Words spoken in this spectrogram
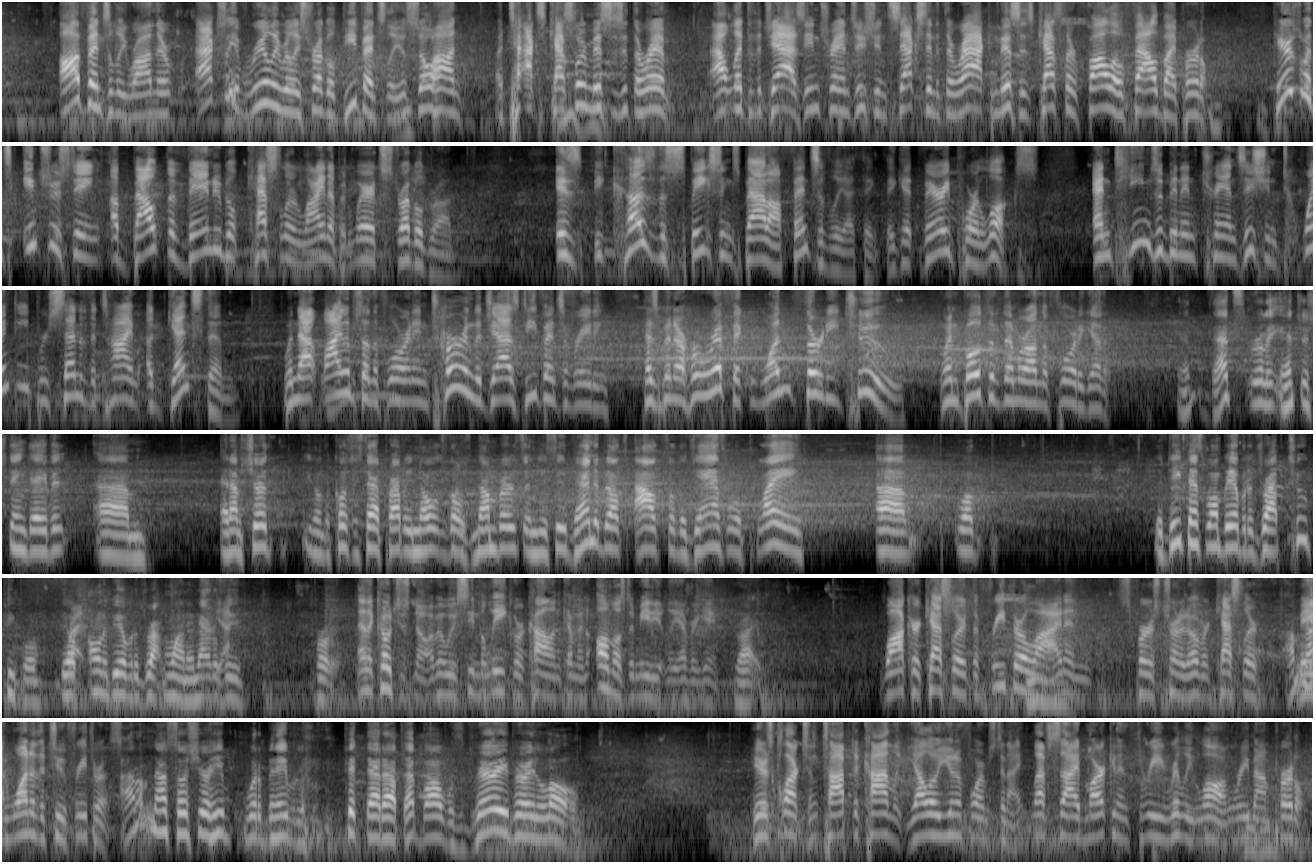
offensively, Ron, they're actually have really, really struggled defensively as Sochan attacks Kessler, misses at the rim. Outlet to the Jazz in transition. Sexton at the rack misses. Kessler follow, fouled by Poeltl. Here's what's interesting about the Vanderbilt Kessler lineup and where it struggled, Ron, is because the spacing's bad offensively, I think. They get very poor looks. And teams have been in transition 20% of the time against them when that lineup's on the floor. And in turn, the Jazz defensive rating has been a horrific 132 when both of them are on the floor together. And that's really interesting, David. Um, and I'm sure you know the coaching staff probably knows those numbers. And you see Vanderbilt's out, so the Jazz will play. Um, well, the defense won't be able to drop two people; they'll Right. only be able to drop one, and that'll Yeah. be Poeltl. And the coaches know. I mean, we've seen Malik or Collin come in almost immediately every game. Right. Walker Kessler at the free throw mm. line, and Spurs turn it over. Kessler I'm made not- one of the two free throws. I'm not so sure he would have been able to pick that up. That ball was very, very low. Here's Clarkson, top to Conley. Yellow uniforms tonight. Left side, Markkanen three, really long. Rebound, Poeltl.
